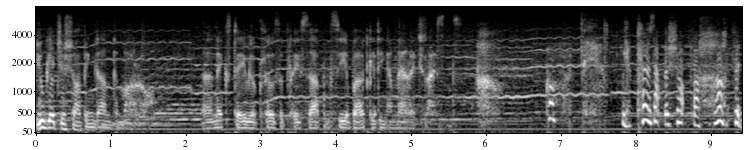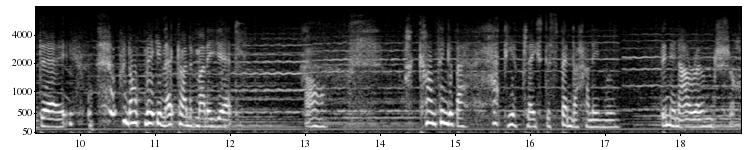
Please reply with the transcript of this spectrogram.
You get your shopping done tomorrow. Uh, next day, we'll close the place up and see about getting a marriage license. Oh, we'll close up the shop for half a day. We're not making that kind of money yet. Oh, I can't think of a happier place to spend a honeymoon than in our own shop.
